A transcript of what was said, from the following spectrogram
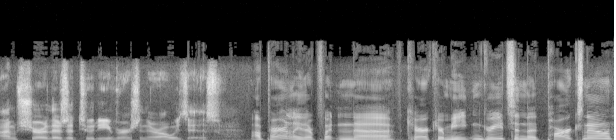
I'm sure there's a 2D version. There always is. Apparently they're putting uh, character meet and greets in the parks now.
